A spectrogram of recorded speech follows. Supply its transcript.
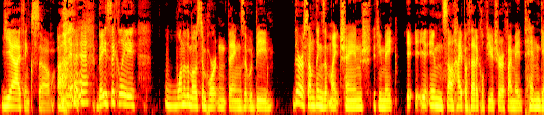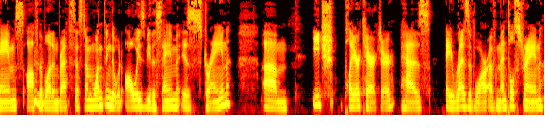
Yeah, I think so. Uh, basically, one of the most important things that would be there are some things that might change if you make in some hypothetical future if I made 10 games off the Mhm. blood and breath system one thing that would always be the same is strain um each player character has a reservoir of mental strain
